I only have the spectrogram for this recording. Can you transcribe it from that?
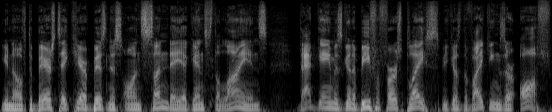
you know, if the Bears take care of business on Sunday against the Lions, that game is going to be for first place because the Vikings are off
